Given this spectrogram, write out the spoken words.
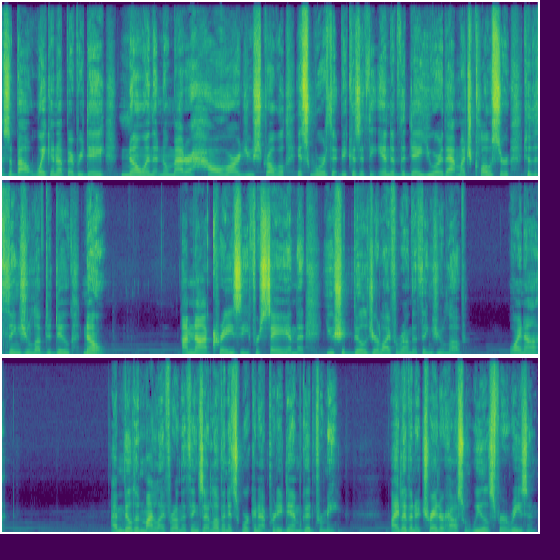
That's about waking up every day knowing that no matter how hard you struggle, it's worth it because at the end of the day, you are that much closer to the things you love to do. No, I'm not crazy for saying that you should build your life around the things you love. Why not? I'm building my life around the things I love, and it's working out pretty damn good for me. I live in a trailer house with wheels for a reason.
